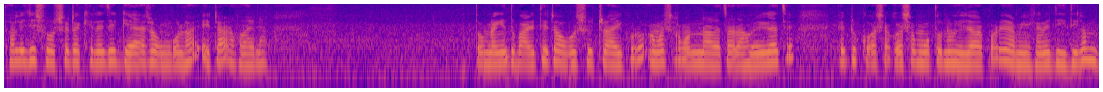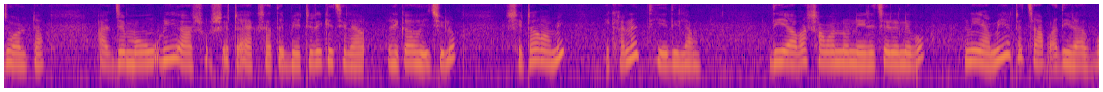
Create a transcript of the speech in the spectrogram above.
তাহলে যে সর্ষেটা খেলে যে গ্যাস অম্বল হয়, এটা আর হয় না। তোমরা কিন্তু বাড়িতে এটা অবশ্যই ট্রাই করো। আমার সামান্য নাড়াচাড়া হয়ে গেছে। একটু কষা কষা মতন হয়ে যাওয়ার পরে আমি এখানে দিয়ে দিলাম জলটা। আর যে মৌরি আর সর্ষেটা একসাথে বেটে রেখেছিলাম রেখা হয়েছিল, সেটাও আমি এখানে দিয়ে দিলাম। দিয়ে আবার সামান্য নেড়ে চেড়ে নেব। নিয়ে আমি এটা চাপা দিয়ে রাখব।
